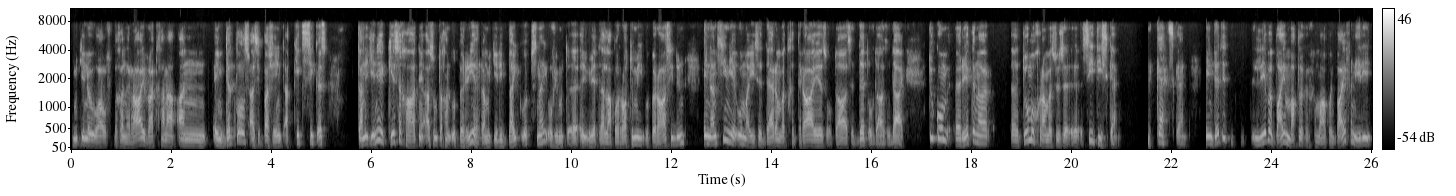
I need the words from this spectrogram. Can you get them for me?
moet jy nou half begin raai wat gaan daar aan en dikwels as die pasiënt akut siek is, dan het jy nie 'n keuse gehad nie as om te gaan opereer. Dan moet jy die buik oopsny of jy moet uh, jy weet 'n laparotomie operasie doen en dan sien jy ouma hier's 'n darm wat gedraai is of daar is dit of daar is daai. Toe kom 'n rekenaar uh, tomogramme soos 'n CT scan, 'n CAT scan en dit het lewe baie makliker gemaak want baie van hierdie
